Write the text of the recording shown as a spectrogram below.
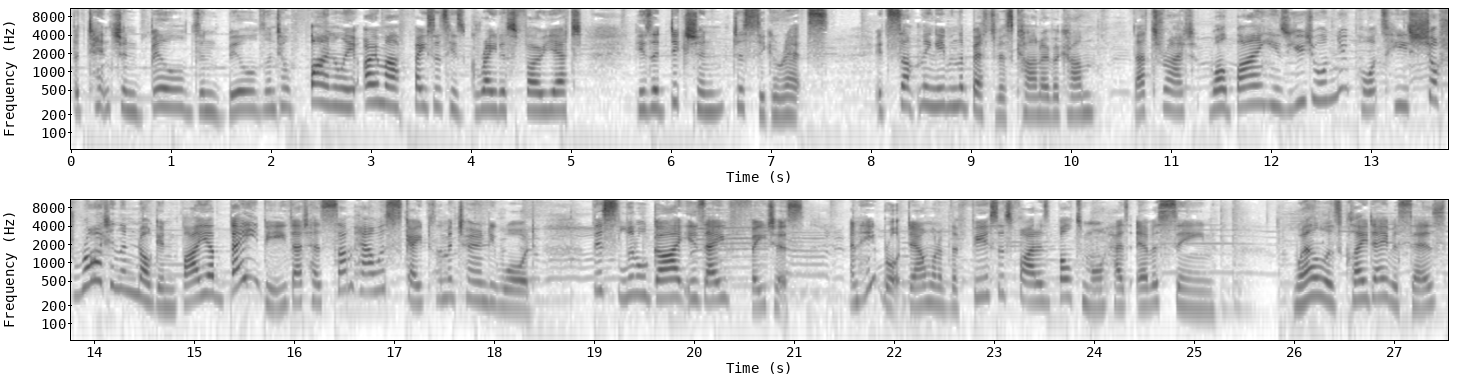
The tension builds and builds until finally Omar faces his greatest foe yet his addiction to cigarettes. It's something even the best of us can't overcome. That's right, while buying his usual Newports, he's shot right in the noggin by a baby that has somehow escaped the maternity ward. This little guy is a fetus, and he brought down one of the fiercest fighters Baltimore has ever seen. Well, as Clay Davis says,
